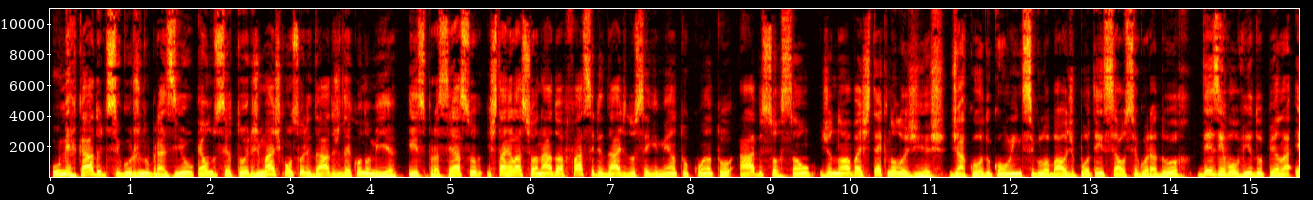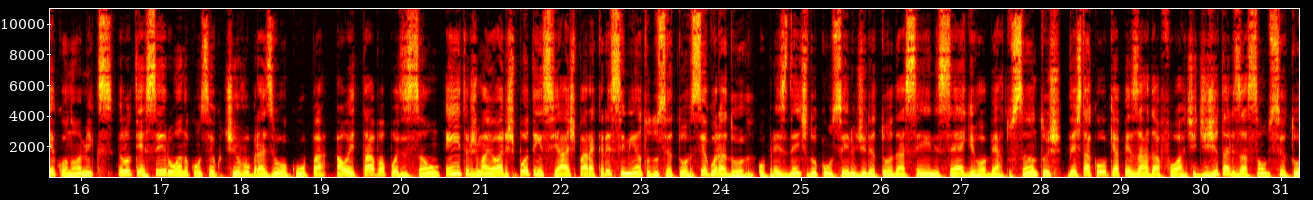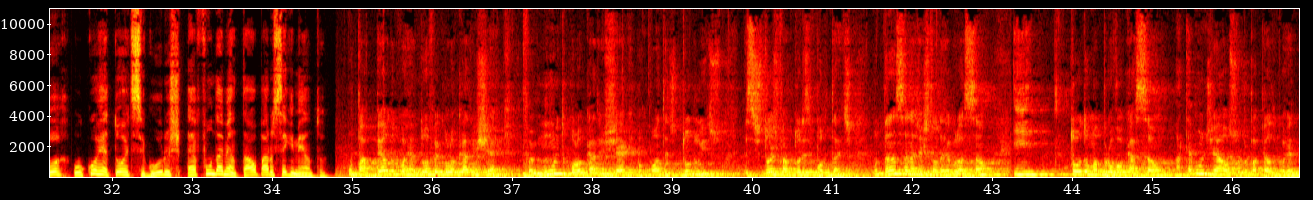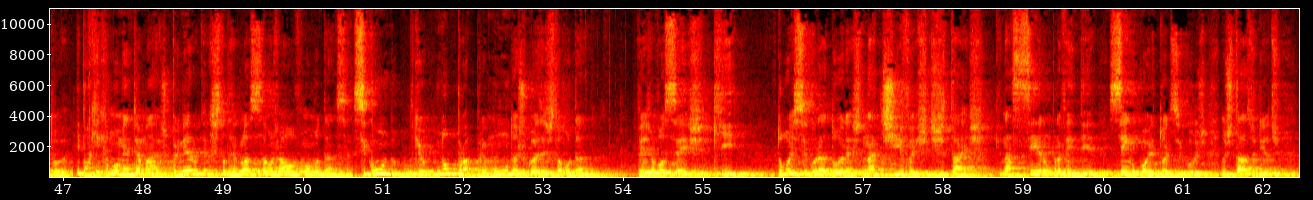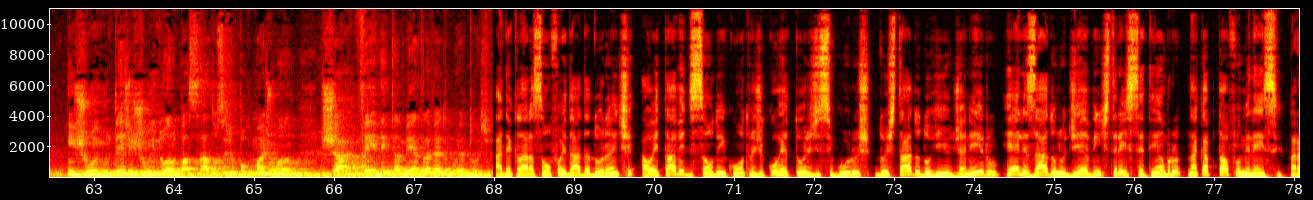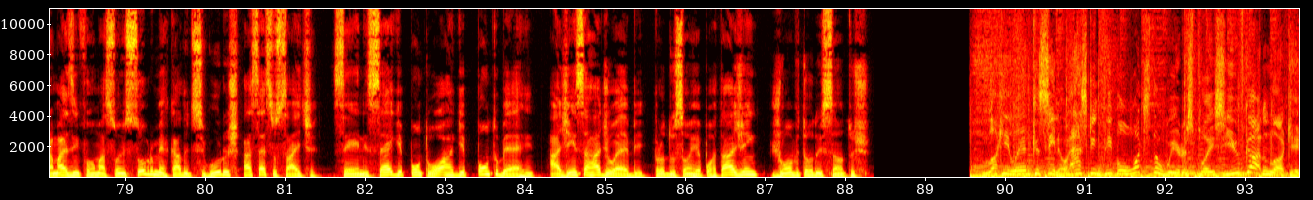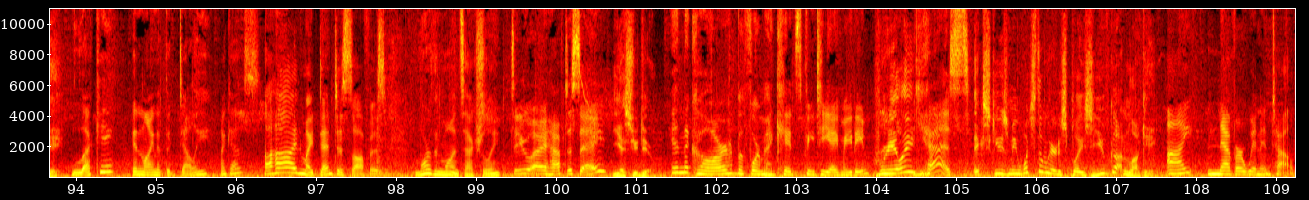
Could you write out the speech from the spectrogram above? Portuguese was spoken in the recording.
O mercado de seguros no Brasil é um dos setores mais consolidados da economia. Esse processo está relacionado à facilidade do segmento quanto à absorção de novas tecnologias. De acordo com o Índice Global de Potencial Segurador, desenvolvido pela Economics, pelo terceiro ano consecutivo o Brasil ocupa a oitava posição entre os maiores potenciais para crescimento do setor segurador. O presidente do Conselho Diretor da CNSEG, Roberto Santos, destacou que apesar da forte de digitalização do setor, o corretor de seguros é fundamental para o segmento. O papel do corretor foi colocado em xeque. Foi muito colocado em xeque por conta de tudo isso. Esses dois fatores importantes: mudança na gestão da regulação e toda uma provocação, até mundial, sobre o papel do corretor. E por que, que o momento é mágico? Primeiro, que a questão da regulação já houve uma mudança. Segundo, que no próprio mundo as coisas estão mudando. Vejam vocês que duas seguradoras nativas digitais que nasceram para vender sem o corretor de seguros nos Estados Unidos, em junho, desde junho do ano passado, ou seja, pouco mais de um ano, já vendem também através do corretor. A declaração foi dada durante a oitava edição do Encontro de Corretores de Seguros do Estado do Rio de Janeiro, realizado no dia 23 de setembro na capital fluminense. Para mais informações sobre o mercado de seguros, acesse o site cnseg.org.br. Agência Rádio Web. Produção e reportagem, João Vitor dos Santos. Lucky Land Casino asking people what's the weirdest place you've gotten lucky? Lucky? In line at the deli, I guess? Aha, in my dentist's office. More than once, actually. Do I have to say? Yes, you do. In the car before my kids' PTA meeting. Really? Yes. Excuse me, what's the weirdest place you've gotten lucky? I never win and tell.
